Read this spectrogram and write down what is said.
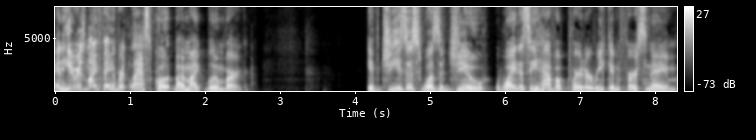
And here is my favorite last quote by Mike Bloomberg. If Jesus was a Jew, why does he have a Puerto Rican first name?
